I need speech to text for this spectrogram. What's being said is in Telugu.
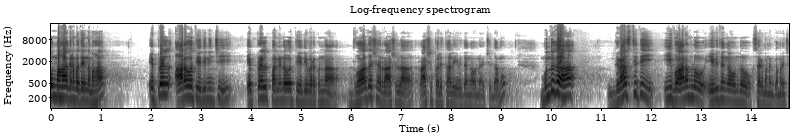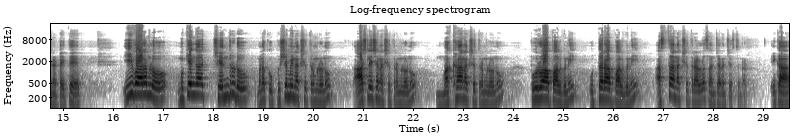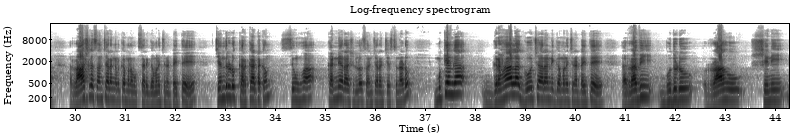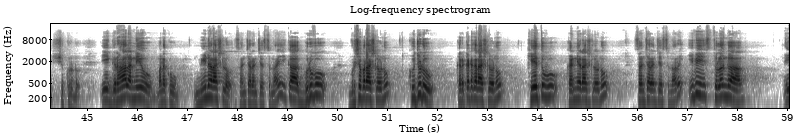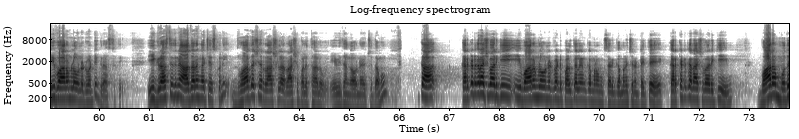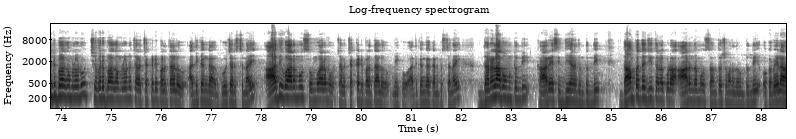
ఓం మహాగణపతి నమ. ఏప్రిల్ ఆరవ తేదీ నుంచి ఏప్రిల్ పన్నెండవ తేదీ వరకున్న ద్వాదశ రాశుల రాశి ఫలితాలు ఏ విధంగా ఉన్నాయో చూద్దాము. ముందుగా గ్రహస్థితి ఈ వారంలో ఏ విధంగా ఉందో ఒకసారి మనం గమనించినట్టయితే ఈ వారంలో ముఖ్యంగా చంద్రుడు మనకు పుష్యమి నక్షత్రంలోను ఆశ్లేష నక్షత్రంలోను మఖా నక్షత్రంలోను పూర్వ పాల్గొని ఉత్తరా పాల్గొని అస్త నక్షత్రాల్లో సంచారం చేస్తున్నాడు. ఇక రాశుల సంచారం కనుక మనం ఒకసారి గమనించినట్టయితే చంద్రుడు కర్కాటకం సింహ కన్య రాశుల్లో సంచారం చేస్తున్నాడు. ముఖ్యంగా గ్రహాల గోచారాన్ని గమనించినట్టయితే రవి బుధుడు రాహు శని శుక్రుడు. ఈ గ్రహాలన్నీ మనకు మీనరాశిలో సంచారం చేస్తున్నాయి. ఇక గురువు వృషభ రాశిలోను కుజుడు కర్కటక రాశిలోను కేతువు కన్య రాశిలోను సంచారం చేస్తున్నారు. ఇవి స్థూలంగా ఈ వారంలో ఉన్నటువంటి గ్రహస్థితి. ఈ గ్రహస్థితిని ఆధారంగా చేసుకుని ద్వాదశ రాశుల రాశి ఫలితాలు ఏ విధంగా ఉన్నాయో చూద్దాము. ఇంకా కర్కటక రాశి వారికి ఈ వారంలో ఉన్నటువంటి ఫలితాలు కనుక మనం ఒకసారి గమనించినట్టయితే కర్కటక రాశి వారికి వారం మొదటి భాగంలోనూ చివరి భాగంలోనూ చాలా చక్కటి ఫలితాలు అధికంగా గోచరిస్తున్నాయి. ఆదివారము సోమవారము చాలా చక్కటి ఫలితాలు మీకు అధికంగా కనిపిస్తున్నాయి. ధనలాభం ఉంటుంది కార్యసిద్ధి అనేది ఉంటుంది. దాంపత్య జీవితంలో కూడా ఆనందము సంతోషం అనేది ఉంటుంది. ఒకవేళ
